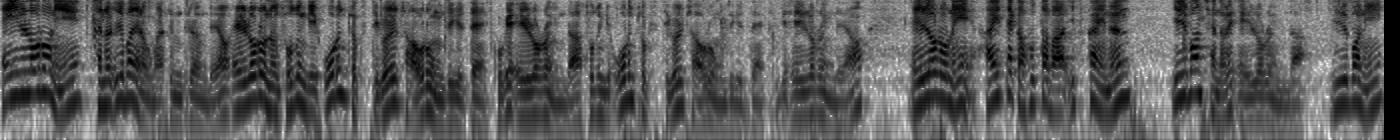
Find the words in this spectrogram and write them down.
에일러론이 채널 1번이라고 말씀드렸는데요. 에일러론은 조종기 오른쪽 스틱을 좌우로 움직일 때 그게 에일러론입니다. 조종기 오른쪽 스틱을 좌우로 움직일 때 그게 에일러론인데요. 에일러론이 하이테카 후타바 이스카이는 1번 채널의 에일러론입니다. 1번이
